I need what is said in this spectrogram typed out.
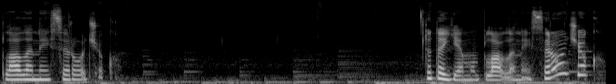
плавлений сирочок. Додаємо плавлений сирочок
